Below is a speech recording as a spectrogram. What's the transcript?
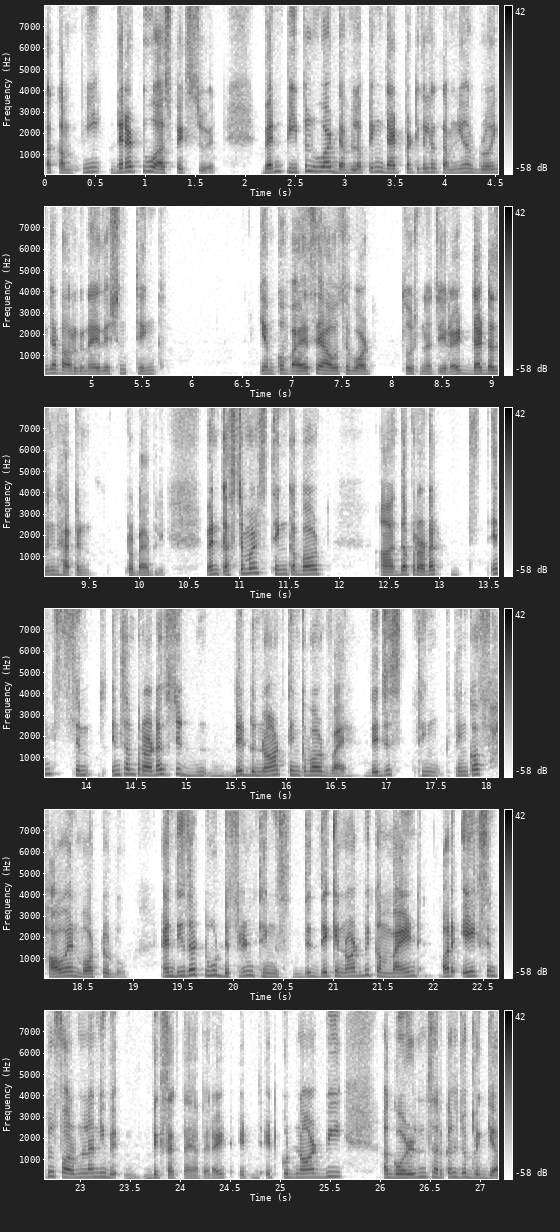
a company there are two aspects to it when people who are developing that particular company or growing that organization think कि हमको why से how से what सोचना चाहिए right that doesn't happen probably when customers think about uh, the product in sim- in some products they, they do not think about why they just think think of how and what to do एंड दीज आर टू डिफरेंट थिंग्स दे कैन नॉट बी कंबाइंड और एक सिंपल फॉर्मूला नहीं बिक सकता यहाँ पे राइट इट इट कुड नॉट बी अ गोल्डन सर्कल जो बिक गया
